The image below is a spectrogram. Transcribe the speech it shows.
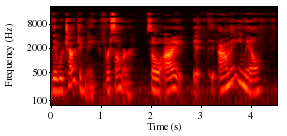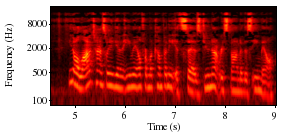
they were charging me for summer. So I, it, on the email, you know, a lot of times when you get an email from a company, it says, do not respond to this email.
